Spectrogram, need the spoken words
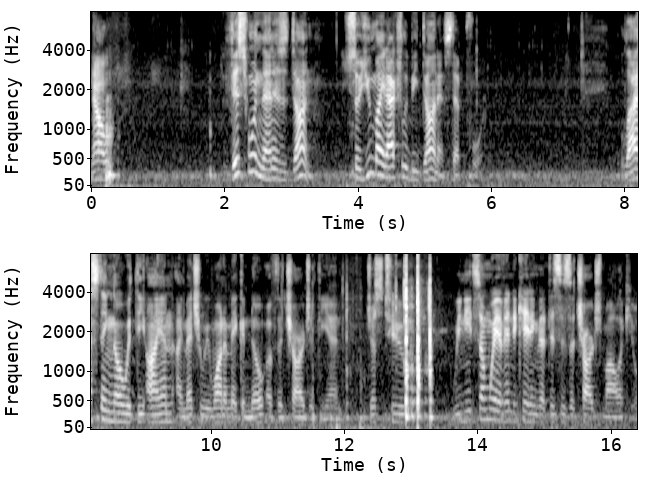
Now, this one then is done. So you might actually be done at step four. Last thing though with the ion, I mentioned we want to make a note of the charge at the end. Just to, we need some way of indicating that this is a charged molecule.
